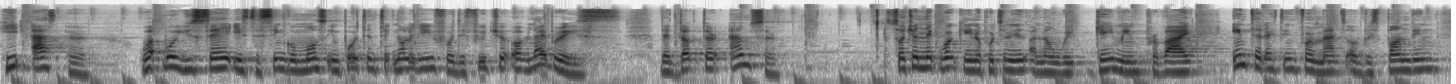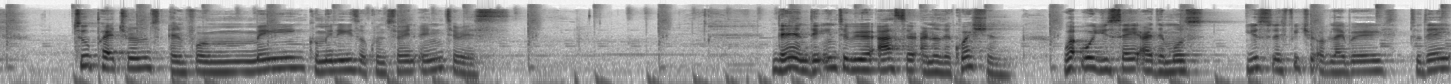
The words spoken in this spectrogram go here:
He asked her, What would you say is the single most important technology for the future of libraries? The doctor answered, Social networking opportunities along with gaming provide interactive formats of responding to patrons and forming communities of concern and interest. Then the interviewer asked her another question. What would you say are the most useless feature of libraries today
